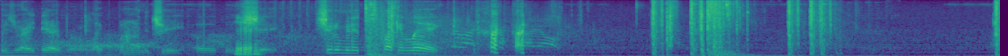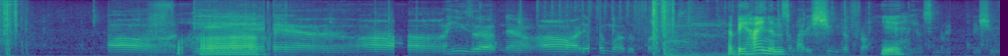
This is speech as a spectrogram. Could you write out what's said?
He's right there, bro. Like behind the tree. Oh Yeah. shit. Shoot him in his fucking leg. Oh Fuck. damn. Oh, he's up now. Oh, them motherfuckers. Uh, behind him. Somebody shooting him from. Yeah. Yeah, somebody shooting.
